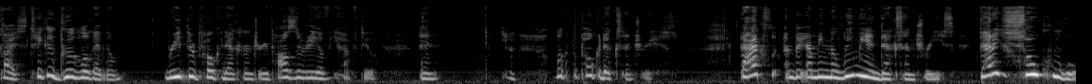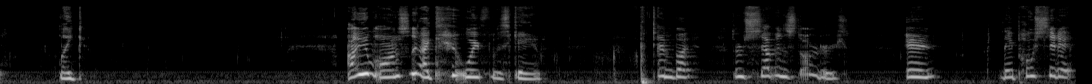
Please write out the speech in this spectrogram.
guys, take a good look at them. Read through Pokedex entry. Pause the video if you have to, and yeah, look at the Pokedex entries. That's I mean the Loomian Dex entries. That is so cool. Like, I am honestly I can't wait for this game. And but there's seven starters, and they posted it.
